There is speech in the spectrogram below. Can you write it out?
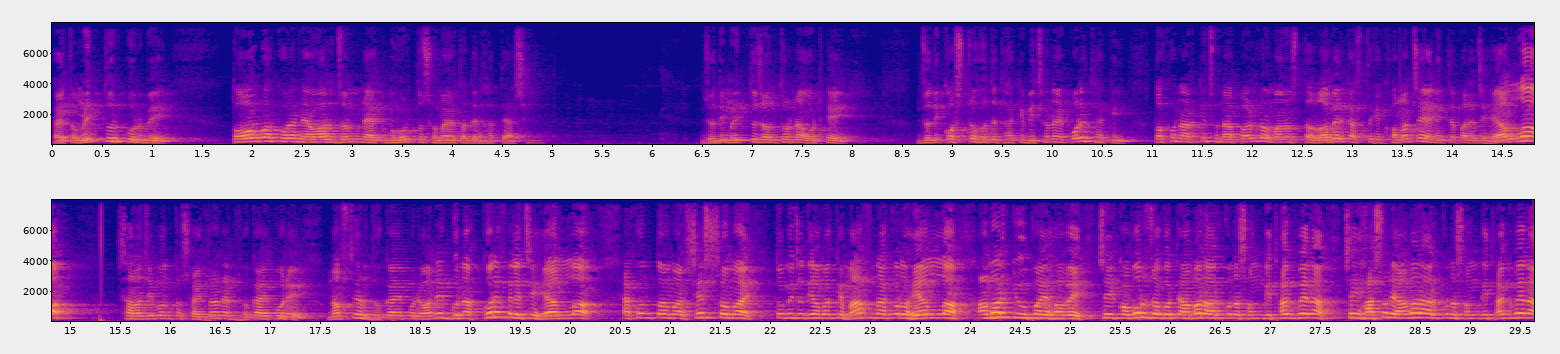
হয়তো মৃত্যুর পূর্বে তওবা করে নেওয়ার জন্য এক মুহূর্ত সময় তাদের হাতে আসে। যদি মৃত্যু যন্ত্রণা ওঠে, যদি কষ্ট হতে থাকে, বিছানায় পড়ে থাকি, তখন আর কিছু না পারলেও মানুষ তার রবের কাছ থেকে ক্ষমা চেয়ে নিতে পারে যে, হে আল্লাহ! সারা জীবন তো শয়তানের ধোকায় পড়ে, নফসের ধোকায় পড়ে অনেক গুনাহ করে ফেলেছে, হে আল্লাহ। এখন তো আমার শেষ সময়। তুমি যদি আমাকে মাফ না করো, হে আল্লাহ, আমার কি উপায় হবে? সেই কবর জগতে আমার আর কোনো সঙ্গী থাকবে না। সেই হাসরে আমার আর কোনো সঙ্গী থাকবে না।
